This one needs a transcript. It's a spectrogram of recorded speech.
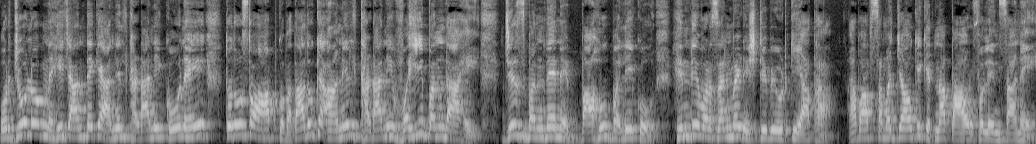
और जो लोग नहीं जानते कि अनिल थड़ानी कौन है तो दोस्तों आपको बता दूँ कि अनिल थड़ानी वही बंदा है, जिस बंदे ने बाहुबली को हिंदी वर्जन में डिस्ट्रीब्यूट किया था। अब आप समझ जाओ कि कितना पावरफुल इंसान है।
